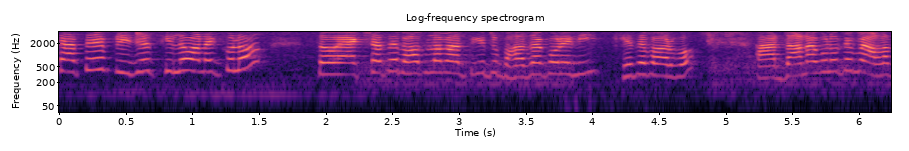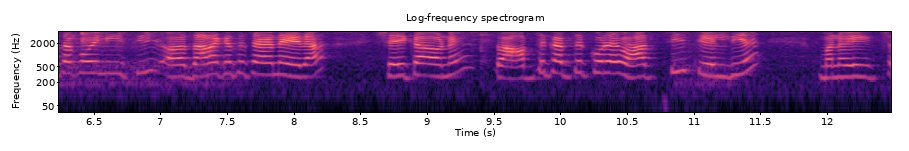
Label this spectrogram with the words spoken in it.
সাথে ফ্রিজে ছিল অনেকগুলো। তো একসাথে ভাবলাম আজকে একটু ভাজা করে নিই, খেতে পারব। আর দানাগুলোকে আমি আলাদা করে নিয়েছি দানা খেতে চায় না এরা, সেই কারণে। তো আর্ধেক আর্ধেক করে ভাজছি তেল দিয়ে মানে ওই চ-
